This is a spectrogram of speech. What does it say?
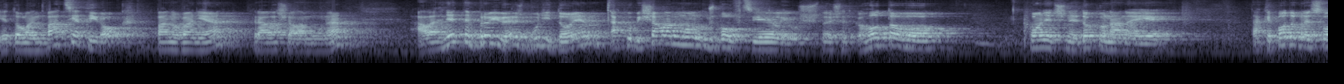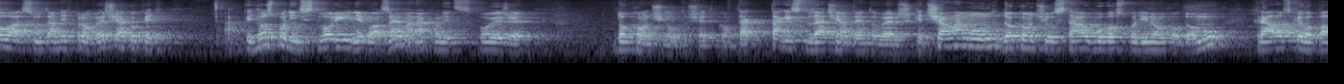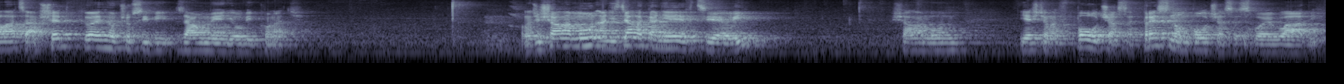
Je to len 20. rok panovania kráľa Šalamúna. Ale hneď ten prvý verš budí dojem, ako by Šalamún už bol v cieli, už to je všetko hotovo, konečne dokonané je. Také podobné slova sú tam hneď v prvom verši, ako keď, ako keď hospodin stvorí nebo a zem a nakoniec povie, že dokončil to všetko. Tak, takisto začína tento verš. Keď Šalamún dokončil stavbu hospodinovho domu, kráľovského paláca a všetkého, čo si by zaumienil vykonať. Lenže Šalamún ani zďaleka nie je v cieli. Šalamún je ešte len v polčase, v presnom polčase svojej vlády.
